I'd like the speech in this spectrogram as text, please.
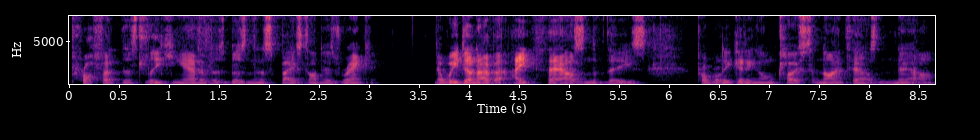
profit that's leaking out of his business based on his ranking. Now, we've done over 8,000 of these, probably getting on close to 9,000 now,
